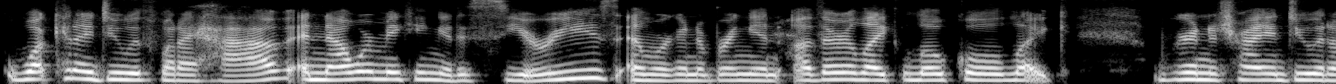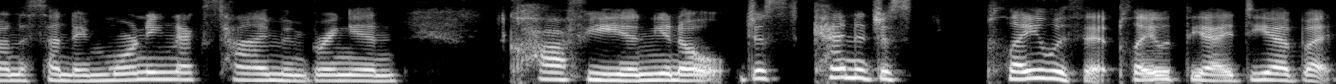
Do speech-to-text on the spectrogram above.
what can i do with what i have? And now we're making it a series and we're going to bring in other like local like we're going to try and do it on a sunday morning next time and bring in coffee and you know just kind of just play with it play with the idea. But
